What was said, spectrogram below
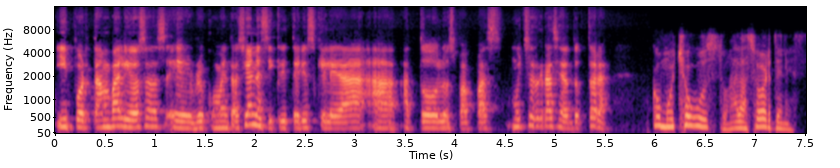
y por tan valiosas eh, recomendaciones y criterios que le da a, a todos los papás. Muchas gracias, doctora. Con mucho gusto, a las órdenes.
